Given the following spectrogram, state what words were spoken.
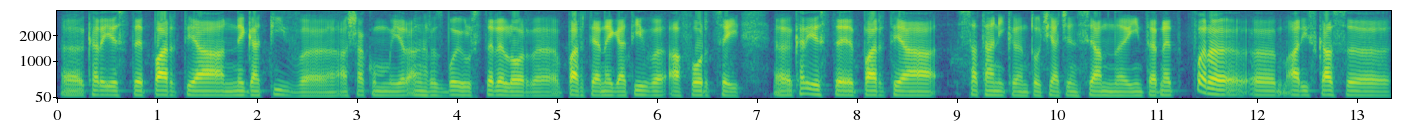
uh, care este partea negativă, așa cum era în războiul stelelor, uh, partea negativă a forței, uh, care este partea satanică în tot ceea ce înseamnă internet, fără uh, a risca să,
